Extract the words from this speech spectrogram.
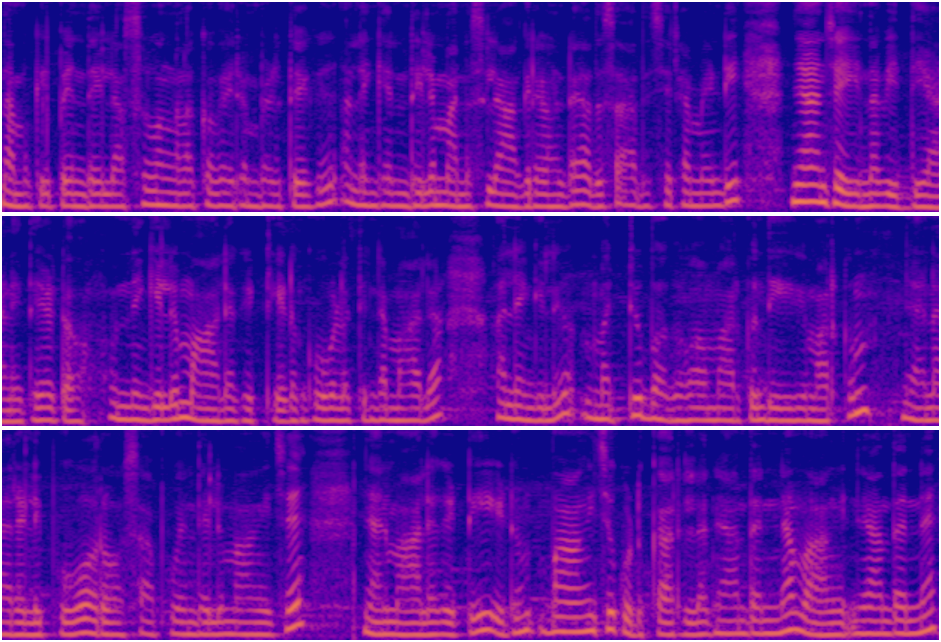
നമുക്കിപ്പോൾ എന്തെങ്കിലും അസുഖങ്ങളൊക്കെ വരുമ്പോഴത്തേക്ക് അല്ലെങ്കിൽ എന്തെങ്കിലും മനസ്സിൽ ആഗ്രഹമുണ്ട് അത് സാധിച്ചു തരാൻ വേണ്ടി ഞാൻ ചെയ്യുന്ന വിദ്യയാണിത് കേട്ടോ. ഒന്നെങ്കിലും മാല കിട്ടിയിടും കൂവളത്തിന്റെ മാല. അല്ലെങ്കിൽ മറ്റു ഭഗവാന്മാർക്കും ദേവിമാർക്കും ഞാൻ അരളിപ്പൂവോ റോസാപ്പൂവോ എന്തെങ്കിലും വാങ്ങിച്ച് ഞാൻ മാല കെട്ടി ഇടും. വാങ്ങിച്ച് കൊടുക്കാറില്ല. ഞാൻ തന്നെ വാങ്ങി ഞാൻ തന്നെ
